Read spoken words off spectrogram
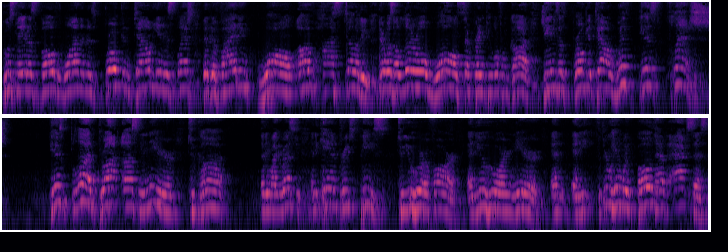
who's made us both one and has broken down in his flesh the dividing wall of hostility. There was a literal wall separating people from God. Jesus broke it down with his flesh. His blood brought us near to God that he might rescue. And he came and preached peace to you who are afar and you who are near. And, and he, through him we both have access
